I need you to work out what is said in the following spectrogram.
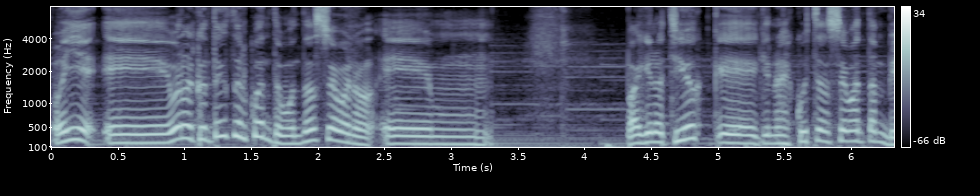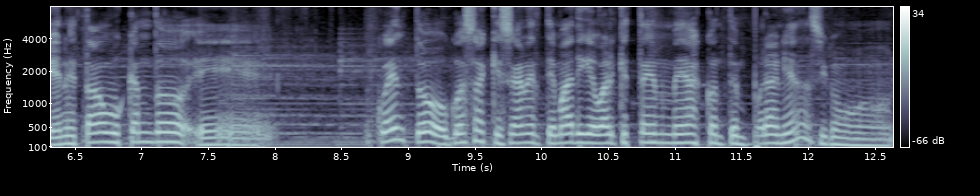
Oye, eh, bueno, el contexto del cuento, pues, entonces, bueno, em, para que los chicos que, que nos escuchan sepan también, estamos buscando eh, cuentos o cosas que sean en temática igual que estén medias contemporáneas, así como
